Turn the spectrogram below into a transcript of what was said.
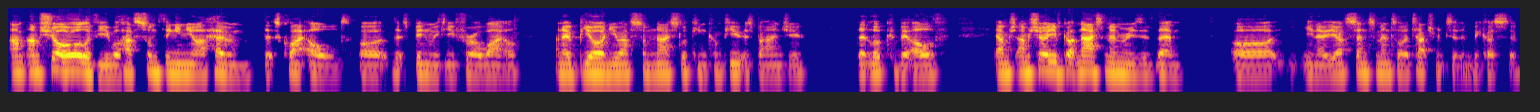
I'm, I'm sure all of you will have something in your home that's quite old or that's been with you for a while. I know Bjorn, you have some nice looking computers behind you that look a bit old. I'm, I'm sure you've got nice memories of them, or you know you have sentimental attachment to them because of,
